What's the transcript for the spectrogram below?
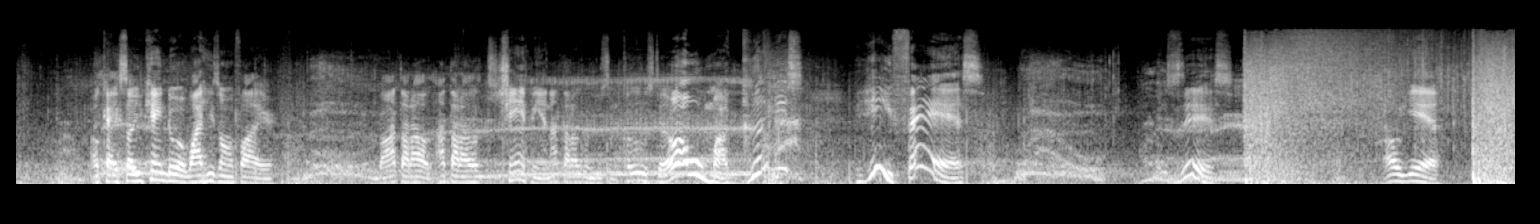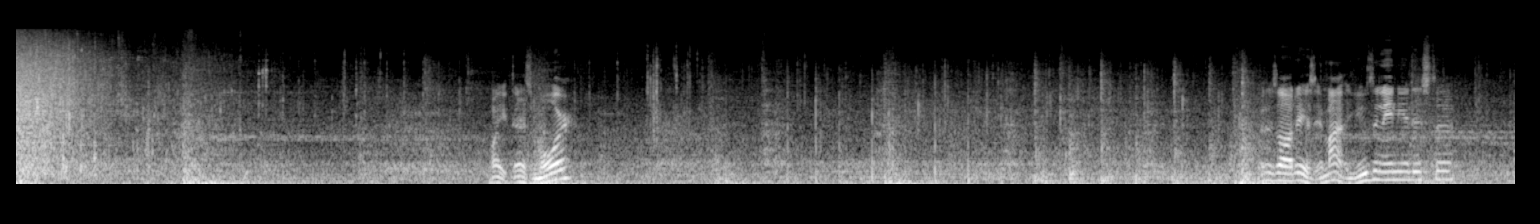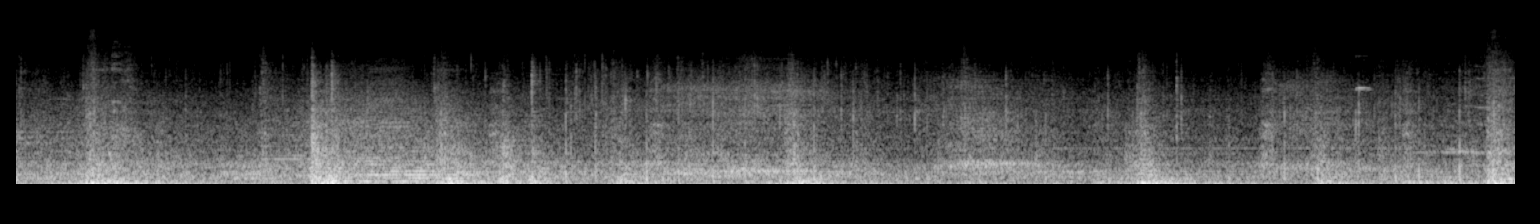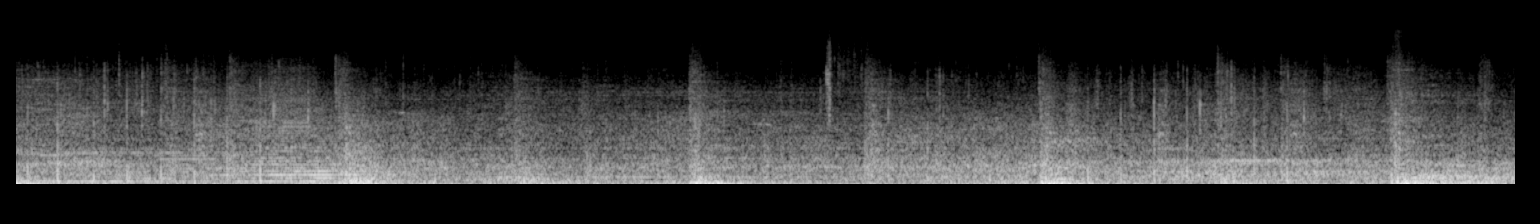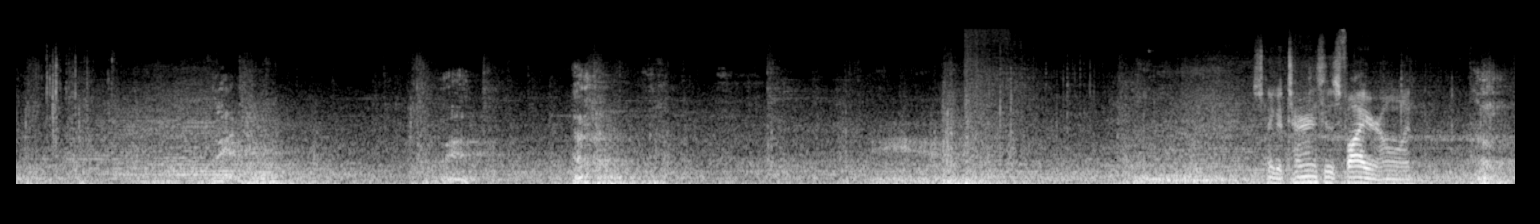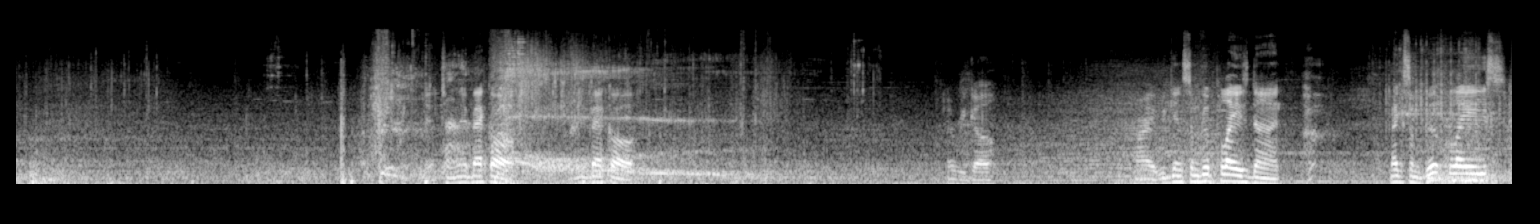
Okay, so you can't do it while he's on fire. But I thought I was, I thought I was champion. I thought I was gonna do some cool stuff. Oh my goodness, he fast. What is this? Oh yeah. Wait, there's more. What is all this? Am I using any of this stuff? Nigga turns his fire on. Yeah, turn it back off. Turn it back off. There we go. Alright, we getting some good plays done. Making some good plays.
